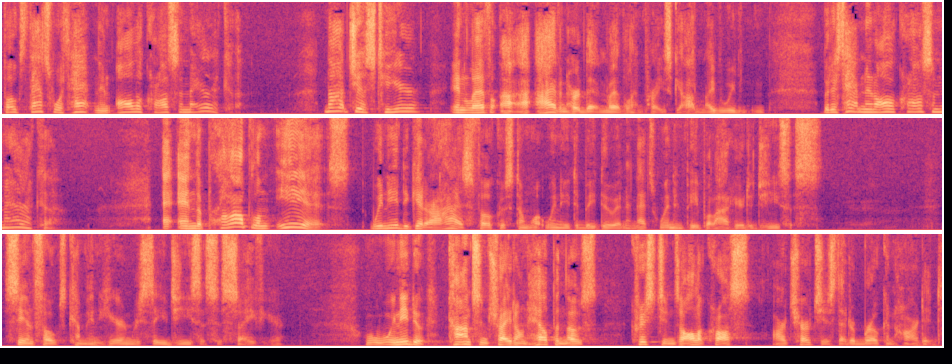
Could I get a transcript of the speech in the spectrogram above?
Folks, that's what's happening all across America. Not just here in Level. I, I haven't heard that in Levelland, praise God. Maybe we. But it's happening all across America. And the problem is we need to get our eyes focused on what we need to be doing, and that's winning people out here to Jesus. Seeing folks come in here and receive Jesus as Savior. We need to concentrate on helping those Christians all across our churches that are brokenhearted,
